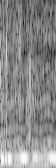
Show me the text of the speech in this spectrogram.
Mm.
